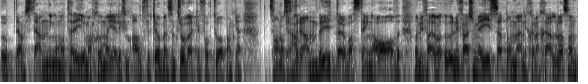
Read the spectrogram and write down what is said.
uppdämd stämning och man tar i och man sjunger. Man ger liksom allt för klubben. Sen tror, verkar folk tro att man kan ta någon strömbytare och bara stänga av. Ungefär, ungefär som jag gissar att de människorna själva som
